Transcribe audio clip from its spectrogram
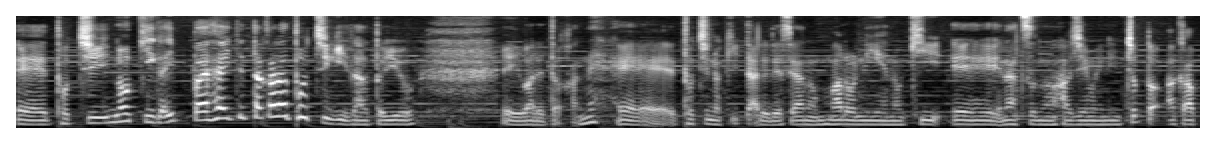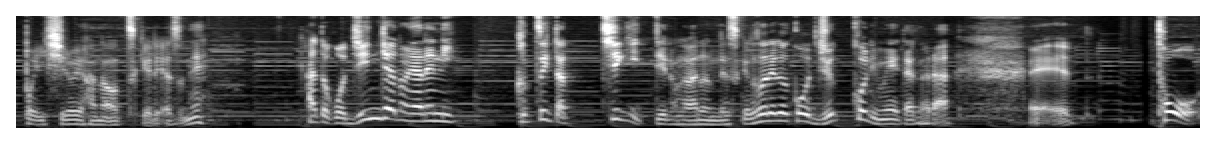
えー、土地の木がいっぱい生えてたから栃木だという、えー、言われたかね。えー、土地の木ってあれですよ。あの、マロニエの木、えー、夏の初めにちょっと赤っぽい白い花をつけるやつね。あと、こう、神社の屋根にくっついた地木っていうのがあるんですけど、それがこう10個に見えたから、えー、塔、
